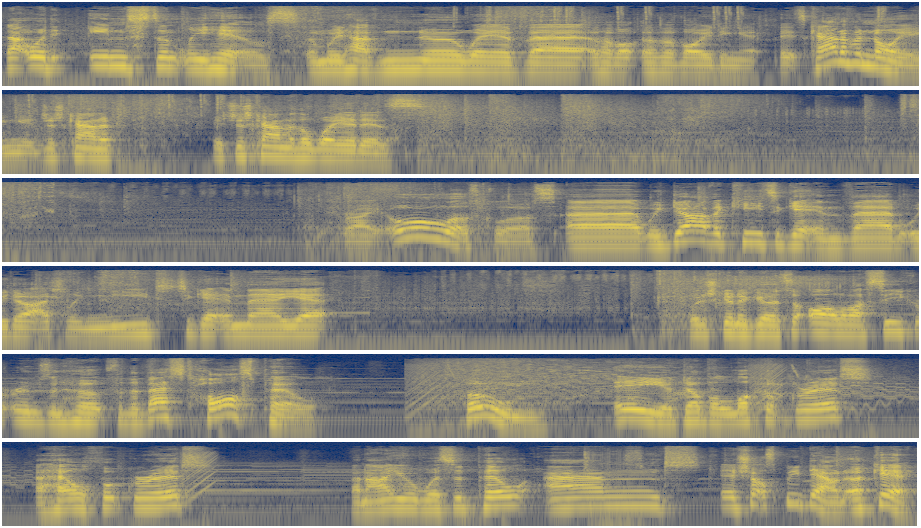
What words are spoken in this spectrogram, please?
that would instantly hit us, and we'd have no way of, uh, of, of avoiding it. It's kind of annoying. It just kind of, it's just kind of the way it is. Right. Oh, that was close. Uh, we don't have a key to get in there, but we don't actually need to get in there yet. We're just going to go to all of our secret rooms and hope for the best. Horse pill. Boom. A, a double luck upgrade. A health upgrade. An Are You a Wizard pill. And a shot speed down. Okay.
